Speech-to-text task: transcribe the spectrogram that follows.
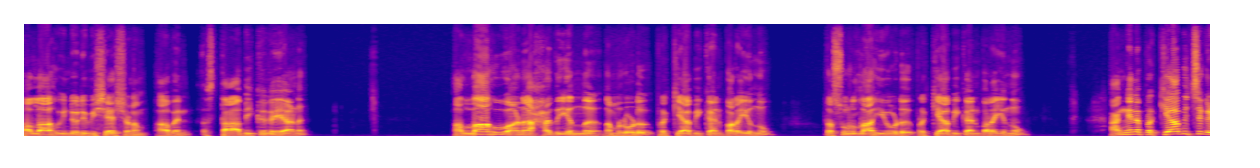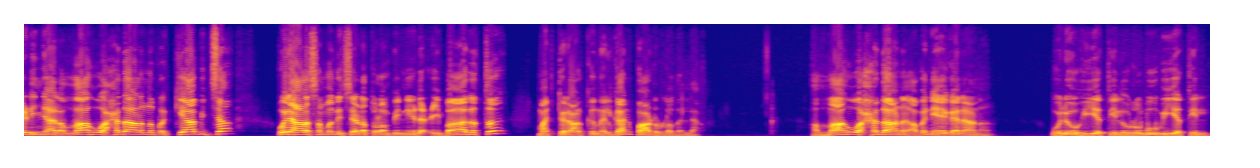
അള്ളാഹുവിന്റെ ഒരു വിശേഷണം അവൻ സ്ഥാപിക്കുകയാണ്. അള്ളാഹുവാണ് അഹദ് എന്ന് നമ്മളോട് പ്രഖ്യാപിക്കാൻ പറയുന്നു. റസൂർല്ലാഹിയോട് പ്രഖ്യാപിക്കാൻ പറയുന്നു. അങ്ങനെ പ്രഖ്യാപിച്ചു കഴിഞ്ഞാൽ അള്ളാഹു അഹദാണെന്ന് പ്രഖ്യാപിച്ച ഒരാളെ സംബന്ധിച്ചിടത്തോളം പിന്നീട് ഇബാദത്ത് മറ്റൊരാൾക്ക് നൽകാൻ പാടുള്ളതല്ല. അള്ളാഹു അഹദാണ് അവൻ ഏകനാണ്. ഉലൂഹിയത്തിൽ റുബൂബിയത്തിൽ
